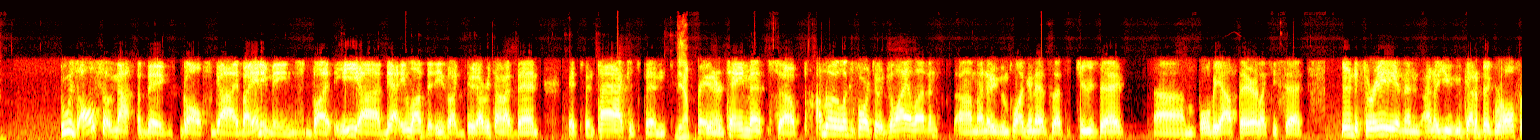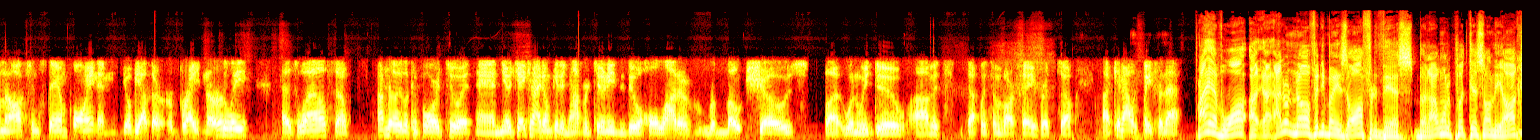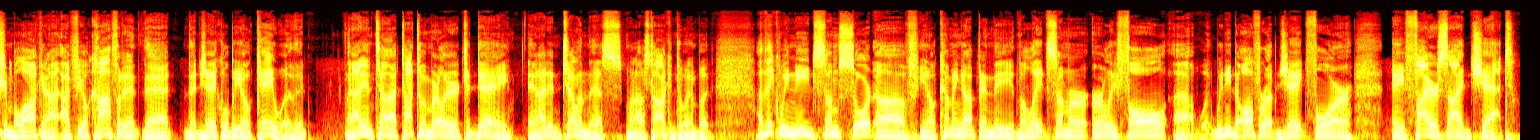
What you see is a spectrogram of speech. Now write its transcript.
who is also not a big golf guy by any means, but he uh, yeah he loved it. He's like, dude, every time I've been, it's been packed. It's been Yep. great entertainment. So I'm really looking forward to it. July 11th. Um, I know you've been plugging it, so that's a Tuesday. Um, we'll be out there, like you said, noon to three, and then I know you, you've got a big role from an auction standpoint, and you'll be out there bright and early as well. So I'm really looking forward to it. And you know, Jake and I don't get an opportunity to do a whole lot of remote shows, but when we do, um, it's definitely some of our favorites. So I cannot wait for that. I have. Wa- I, I don't know if anybody's offered this, but I want to put this on the auction block, and I, I feel confident that that Jake will be okay with it. I didn't tell. I talked to him earlier today, and I didn't tell him this when I was talking to him. But I think we need some sort of, you know, coming up in the the late summer, early fall. Uh, we need to offer up Jake for a fireside chat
